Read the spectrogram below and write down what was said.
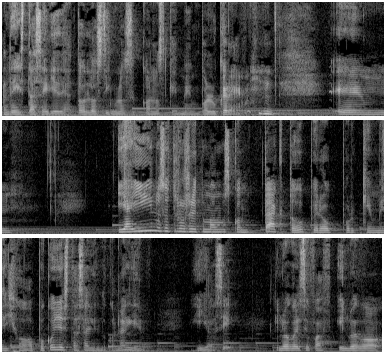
de esta serie de a todos los signos con los que me involucré. Em, y ahí nosotros retomamos contacto, pero porque me dijo, ¿a poco ya está saliendo con alguien? Y yo, sí. Y luego él se fue y luego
